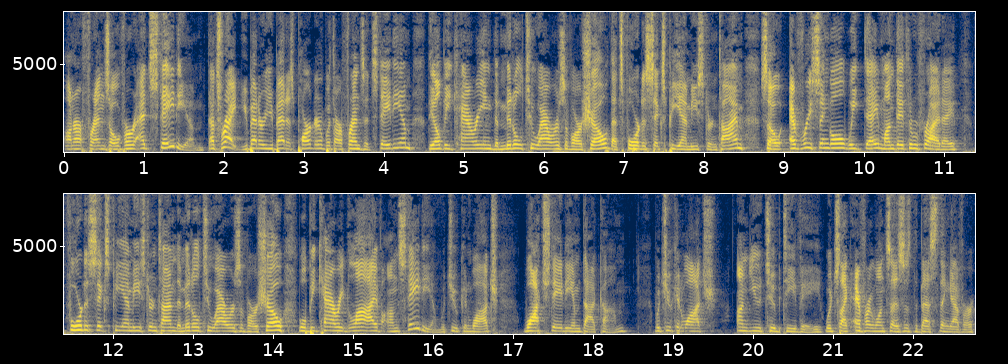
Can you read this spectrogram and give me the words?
on our friends over at Stadium. That's right. You Better You Bet is partnered with our friends at Stadium. They'll be carrying the middle two hours of our show. That's 4 to 6 p.m. Eastern Time. So every single weekday, Monday through Friday, 4 to 6 p.m. Eastern Time, the middle two hours of our show will be carried live on Stadium, which you can watch, watchstadium.com, which you can watch on YouTube TV, which like everyone says is the best thing ever.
